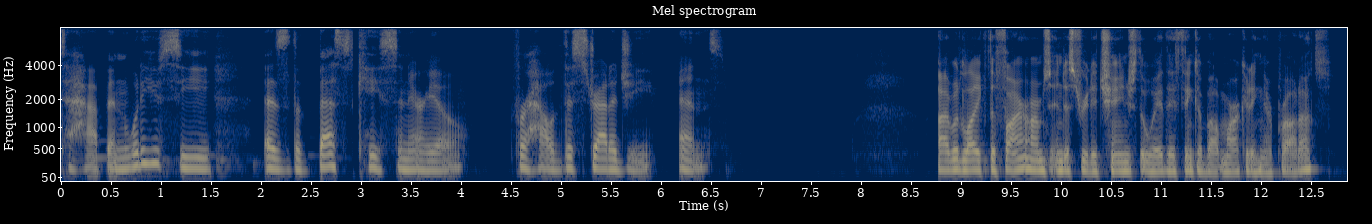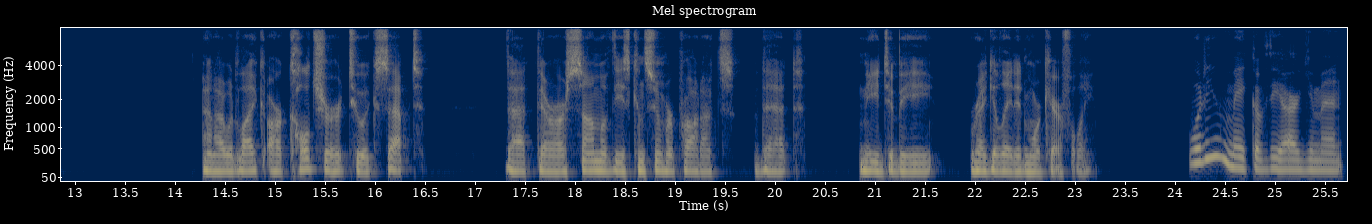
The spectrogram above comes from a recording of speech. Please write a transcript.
to happen? What do you see as the best case scenario for how this strategy ends? I would like the firearms industry to change the way they think about marketing their products. And I would like our culture to accept that there are some of these consumer products that need to be regulated more carefully. What do you make of the argument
